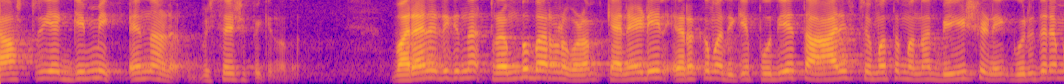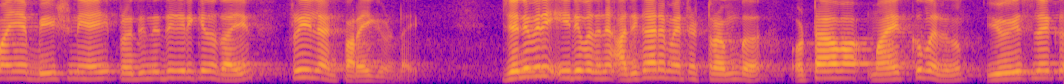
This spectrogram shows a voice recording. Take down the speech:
രാഷ്ട്രീയ ഗിമ്മിക് എന്നാണ് വിശേഷിപ്പിക്കുന്നത്. വരാനിരിക്കുന്ന ട്രംപ് ഭരണകൂടം കനേഡിയൻ ഇറക്കുമതിക്ക് പുതിയ താരിഫ് ചുമത്തുമെന്ന ഭീഷണി ഗുരുതരമായ ഭീഷണിയായി പ്രതിനിധീകരിക്കുന്നതായും ഫ്രീലാൻഡ് പറയുകയുണ്ടായി. ജനുവരി ഇരുപതിന് അധികാരമേറ്റ ട്രംപ് ഒട്ടാവ മയക്കുമരുന്നും യു എസിലേക്ക്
